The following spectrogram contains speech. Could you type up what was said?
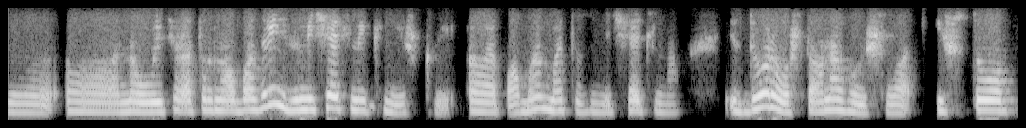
а, нового литературного обозрения замечательной книжкой. А, по-моему, это замечательно и здорово, что она вышла, и что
